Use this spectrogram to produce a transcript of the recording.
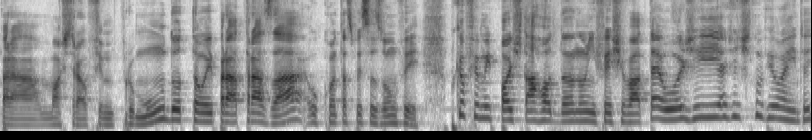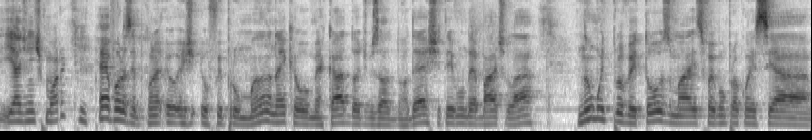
pra mostrar o filme pro mundo ou estão aí pra atrasar o quanto as pessoas vão ver? Porque o filme pode estar rodando em festival até hoje e a gente não viu ainda. E a gente mora aqui. É, por exemplo, quando eu, eu fui pro MAN, né, que é o Mercado do Audiovisual do Nordeste, teve um debate lá, não muito proveitoso, mas foi bom pra conhecer a...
